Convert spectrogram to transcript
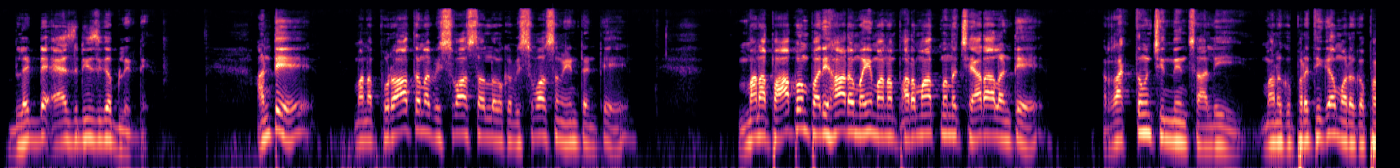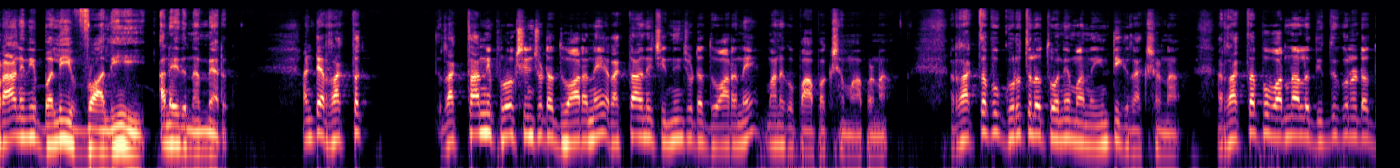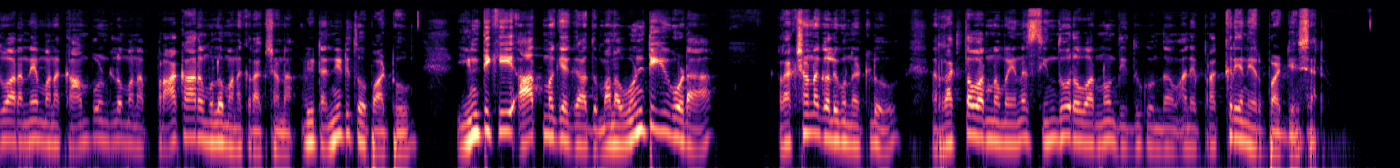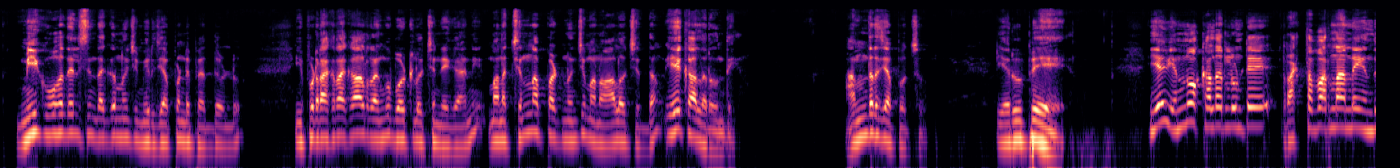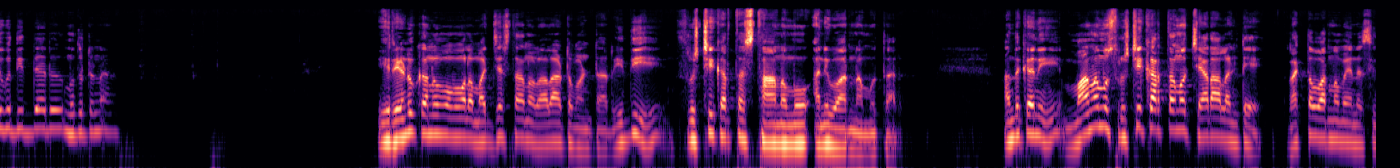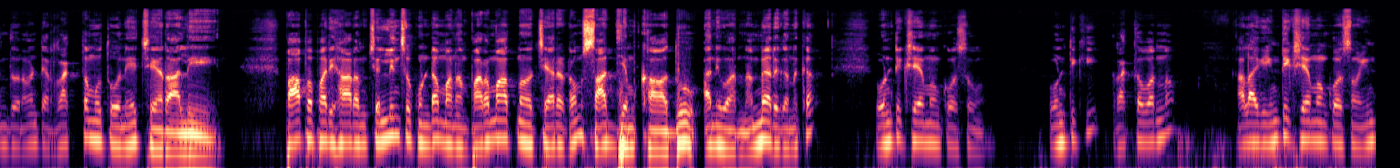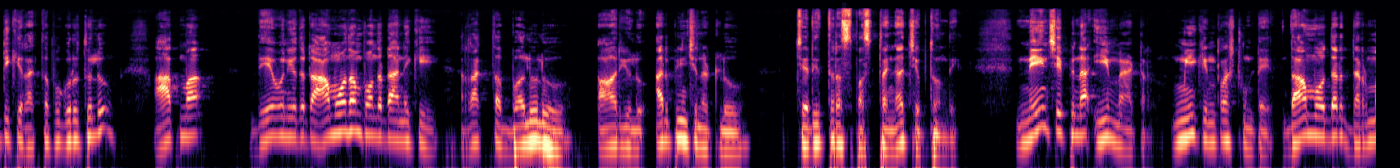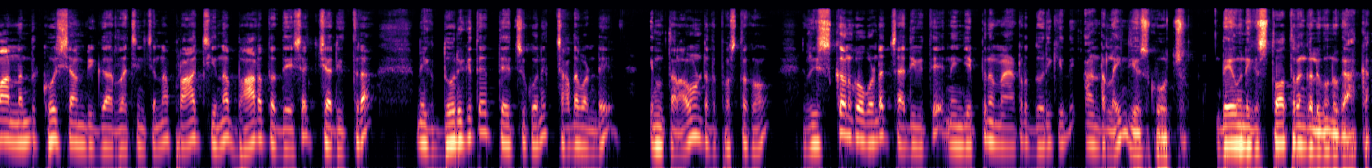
బ్లడ్ యాజ్ ఇట్ ఈజ్గా బ్లడ్డే అంటే మన పురాతన విశ్వాసాల్లో ఒక విశ్వాసం ఏంటంటే మన పాపం పరిహారమై మనం పరమాత్మను చేరాలంటే రక్తం చిందించాలి మనకు ప్రతిగా మరొక ప్రాణిని బలి ఇవ్వాలి అనేది నమ్మారు. అంటే రక్త రక్తాన్ని ప్రోక్షించుట ద్వారానే రక్తాన్ని చిందించుట ద్వారానే మనకు పాప క్షమాపణ రక్తపు గురుతులతోనే మన ఇంటికి రక్షణ. రక్తపు వర్ణాలు దిద్దుకునడం ద్వారానే మన కాంపౌండ్లో మన ప్రాకారములో మనకు రక్షణ. వీటన్నిటితో పాటు ఇంటికి ఆత్మకే కాదు మన ఒంటికి కూడా రక్షణ కలుగునట్లు రక్తవర్ణమైన సింధూర వర్ణం దిద్దుకుందాం అనే ప్రక్రియను ఏర్పాటు చేశారు. మీకు ఊహ తెలిసిన దగ్గర నుంచి మీరు చెప్పండి పెద్దోళ్ళు. ఇప్పుడు రకరకాల రంగు బొట్లు వచ్చినాయి కానీ మన చిన్నప్పటి నుంచి మనం ఆలోచిద్దాం ఏ కలర్ ఉంది? అందరు చెప్పొచ్చు ఎరుపే. ఏ ఎన్నో కలర్లు ఉంటే రక్తవర్ణాన్నే ఎందుకు దిద్దారు నుదుటిన? ఈ రెండు కనుమల అలాటం అంటారు. ఇది సృష్టికర్త స్థానము అని వారు నమ్ముతారు. అందుకని మనము సృష్టికర్తను చేరాలంటే రక్తవర్ణమైన సింధూరం అంటే రక్తముతోనే చేరాలి. పాప పరిహారం చెల్లించకుండా మనం పరమాత్మను చేరటం సాధ్యం కాదు అని వారు నమ్మారు గనక ఒంటి క్షేమం కోసం ఒంటికి రక్తవర్ణం అలాగే ఇంటి క్షేమం కోసం ఇంటికి రక్తపు గురుతులు ఆత్మ దేవుని ఎదుట ఆమోదం పొందడానికి రక్త బలులు ఆర్యులు అర్పించినట్లు చరిత్ర స్పష్టంగా చెప్తుంది నేను చెప్పిన ఈ మ్యాటర్ మీకు ఇంట్రెస్ట్ ఉంటే దామోదర్ ధర్మానంద్ కోశాంబి గారు రచించిన ప్రాచీన భారతదేశ చరిత్ర మీకు దొరికితే తెచ్చుకొని చదవండి. ఇంతలా ఉంటుంది పుస్తకం. రిస్క్ అనుకోకుండా చదివితే నేను చెప్పిన మ్యాటర్ దొరికింది అండర్లైన్ చేసుకోవచ్చు. దేవునికి స్తోత్రం కలుగునుగాక.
